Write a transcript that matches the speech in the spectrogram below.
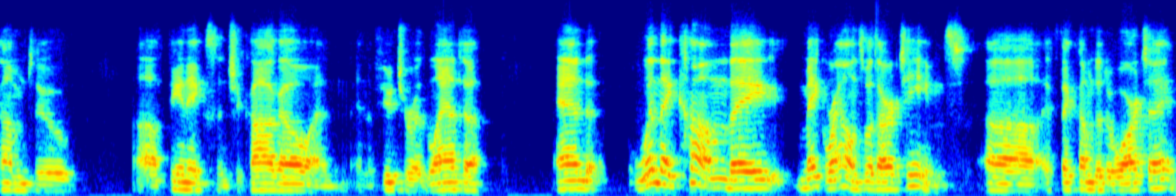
come to uh, Phoenix and Chicago and in the future Atlanta. And when they come, they make rounds with our teams. Uh, if they come to Duarte,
